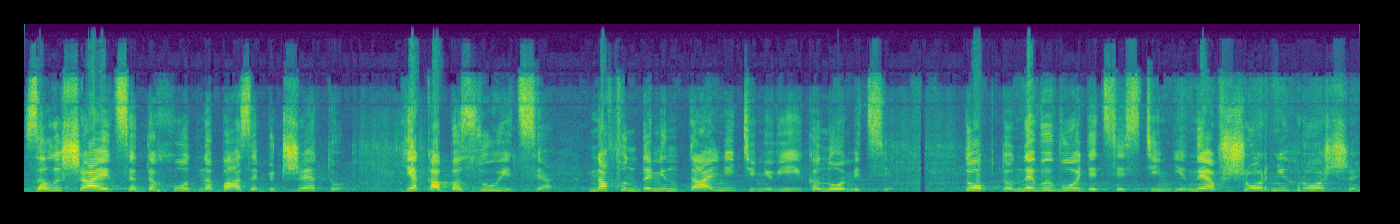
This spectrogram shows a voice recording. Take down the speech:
залишається доходна база бюджету, яка базується на фундаментальній тіньовій економіці. Тобто не виводяться з тіні не офшорні гроші,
